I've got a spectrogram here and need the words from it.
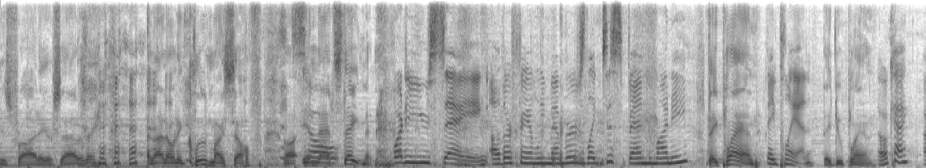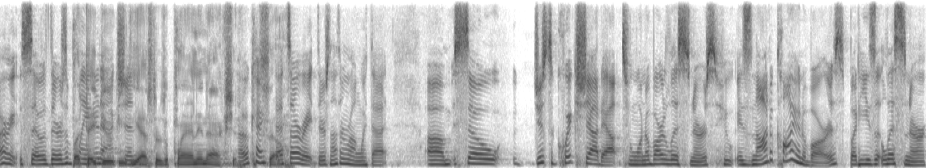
is Friday or Saturday, and I don't include myself uh, so in that statement. What are you saying? Other family members like to spend money? They plan. They plan. They do plan. Okay, all right. So there's a plan but plan in do, action. Yes, there's a plan in action. Okay, so. that's all right. There's nothing wrong with that. Um, so, just a quick shout out to one of our listeners who is not a client of ours, but he's a listener,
